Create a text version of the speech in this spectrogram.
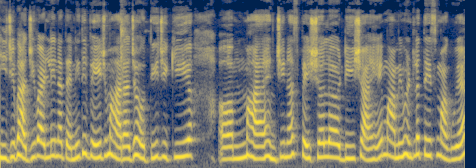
ही जी भाजी वाढली ना त्यांनी ती व्हेज महाराजा होती जी की महा ह्यांची ना स्पेशल डिश आहे. मग आम्ही म्हटलं तेच मागूया.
